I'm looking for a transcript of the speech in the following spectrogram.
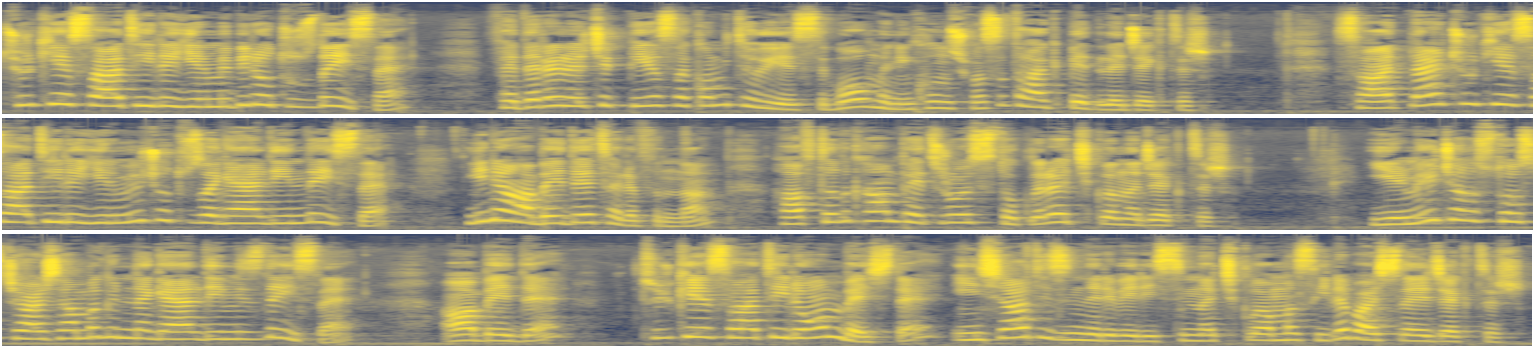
Türkiye saatiyle 21.30'da ise Federal Açık Piyasa Komite üyesi Bowman'in konuşması takip edilecektir. Saatler Türkiye saatiyle 23.30'a geldiğinde ise yine ABD tarafından haftalık ham petrol stokları açıklanacaktır. 23 Ağustos çarşamba gününe geldiğimizde ise ABD Türkiye saatiyle 15'te inşaat izinleri verisinin açıklanmasıyla başlayacaktır.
